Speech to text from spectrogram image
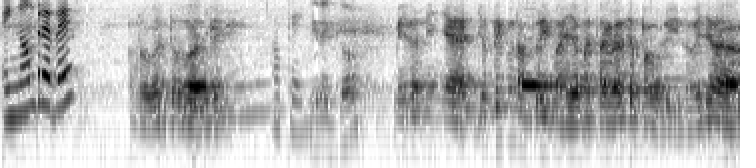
En nombre de... Roberto Duarte. Ok. Director. Mira, niña, yo tengo una prima, se llama Gracia Paulino. Ella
